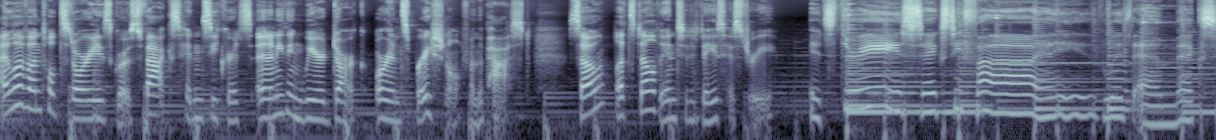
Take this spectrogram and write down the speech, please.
I love untold stories, gross facts, hidden secrets, and anything weird, dark, or inspirational from the past. So let's delve into today's history. It's 365 with mxmtoon.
